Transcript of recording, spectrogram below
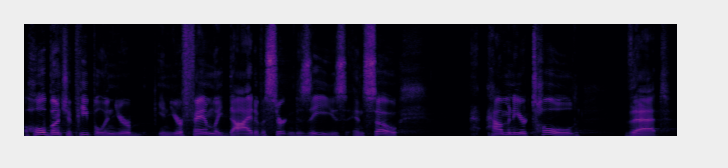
a whole bunch of people in your, in your family died of a certain disease, and so how many are told that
